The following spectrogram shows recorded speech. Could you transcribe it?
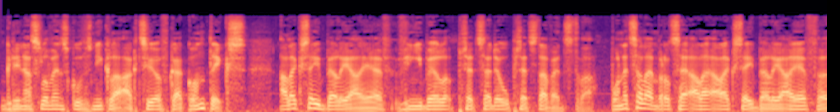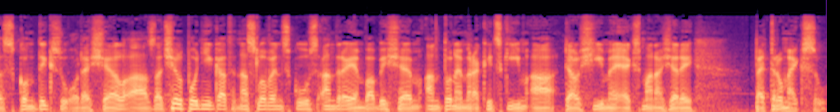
kdy na Slovensku vznikla akciovka Contix, Alexej Beliajev v ní byl předsedou představenstva. Po necelém roce ale Alexej Beliajev z Contixu odešel a začal podnikat na Slovensku s Andrejem Babišem, Antonem Rakickým a dalšími ex-manažery Petromexu.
